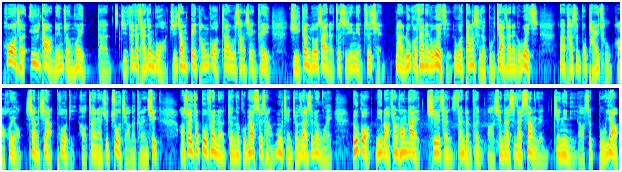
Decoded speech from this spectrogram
或者遇到联准会的这个财政部即将被通过债务上限可以举更多债的这时间点之前，那如果在那个位置，如果当时的股价在那个位置，那它是不排除哦会有向下破底哦再来去做脚的可能性。哦，所以这部分呢，整个股票市场目前九日还是认为。如果你把方框带切成三等份哦，现在是在上缘，建议你哦是不要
